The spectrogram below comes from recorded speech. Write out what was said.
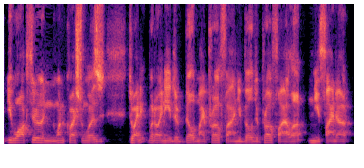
you walk through and one question was do i what do i need to build my profile and you build your profile up and you find out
